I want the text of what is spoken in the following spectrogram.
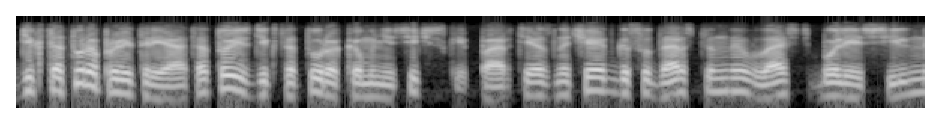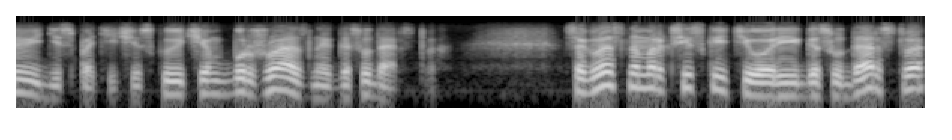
Диктатура пролетариата, то есть диктатура коммунистической партии, означает государственную власть более сильную и деспотическую, чем в буржуазных государствах. Согласно марксистской теории, государство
